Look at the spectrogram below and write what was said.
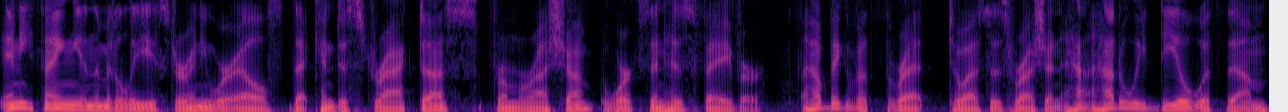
Anything in the Middle East or anywhere else that can distract us from Russia works in his favor. How big of a threat to us is Russia? And how, how do we deal with them?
